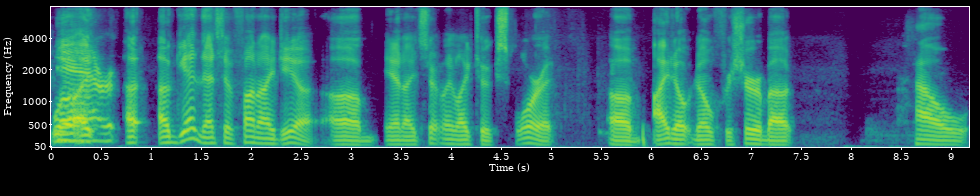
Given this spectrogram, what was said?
Well, I- yeah, or- uh, again, that's a fun idea, um, and I'd certainly like to explore it. Um, I don't know for sure about how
